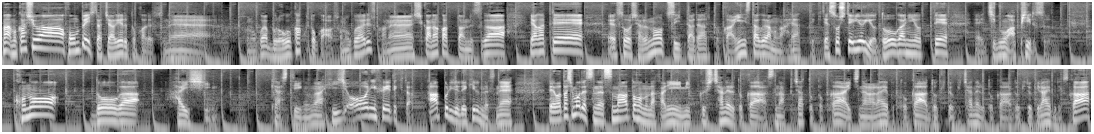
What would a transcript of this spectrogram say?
まあ昔はホームページ立ち上げるとかですね。そのくらいブログ書くとかそのくらいですかね。しかなかったんですがやがてソーシャルのツイッターであるとか Instagram が流行ってきてそしていよいよ動画によって自分をアピールする。この動画配信キャスティングが非常に増えてきた。アプリでできるんですね。で私もですねスマートフォンの中にミックスチャンネルとかスナップチャットとか17ライブとかドキドキチャンネルとかドキドキライブですか？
